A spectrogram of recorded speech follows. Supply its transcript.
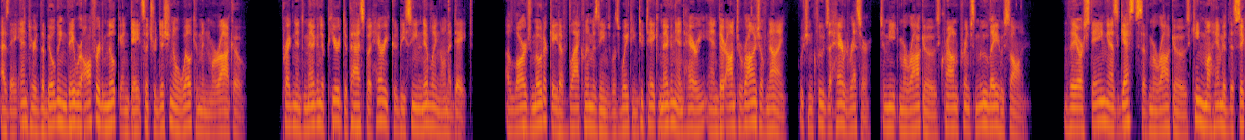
As they entered the building they were offered milk and dates a traditional welcome in Morocco. Pregnant Meghan appeared to pass but Harry could be seen nibbling on a date. A large motorcade of black limousines was waiting to take Meghan and Harry and their entourage of nine, which includes a hairdresser, to meet Morocco's Crown Prince Moulay Hassan. They are staying as guests of Morocco's King Mohammed VI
